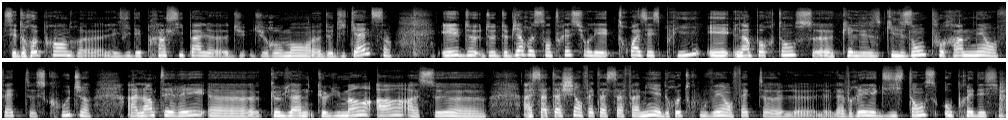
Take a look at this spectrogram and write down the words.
c'est de reprendre euh, les idées principales euh, du, du roman euh, de Dickens et de, de, de, bien recentrer sur les trois esprits et l'importance qu'ils ont pour ramener en fait Scrooge à l'intérêt euh, que l'humain a à se à s'attacher en fait à sa famille et de retrouver en fait la vraie existence auprès des siens.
